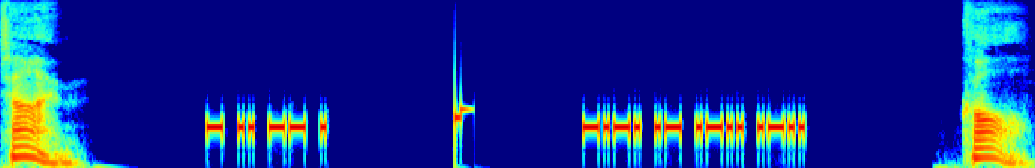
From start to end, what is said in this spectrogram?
Time. Call.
